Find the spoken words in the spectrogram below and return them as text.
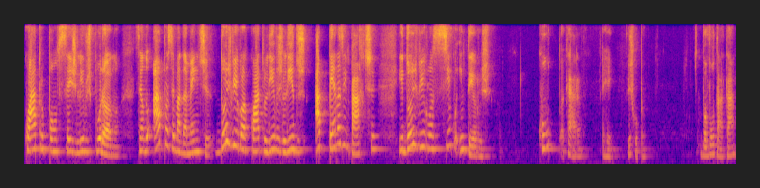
4,6 livros por ano, sendo aproximadamente 2,4 livros lidos apenas em parte e 2,5 inteiros. Culta. Cara, errei. Desculpa. Vou voltar, tá?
